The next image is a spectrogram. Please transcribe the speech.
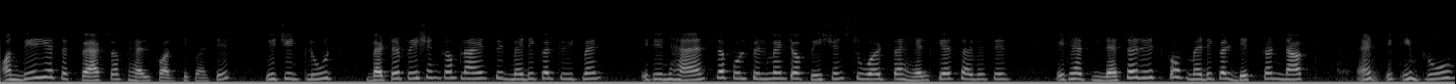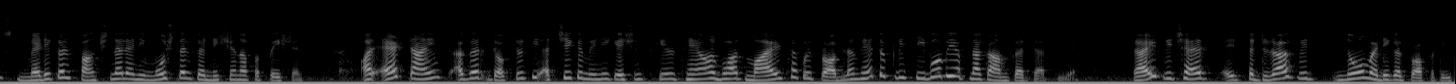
on various aspects of health consequences which includes better patient compliance with medical treatment, it enhances the fulfillment of patients towards the healthcare services, it has lesser risk of medical disconduct and it improves medical functional and emotional condition of a patient. और एट टाइम्स अगर डॉक्टर की अच्छी कम्युनिकेशन स्किल्स हैं और बहुत माइल्ड सा कोई प्रॉब्लम है तो प्लीसीबो भी अपना काम कर जाती है right which has it's a drug with no medical properties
